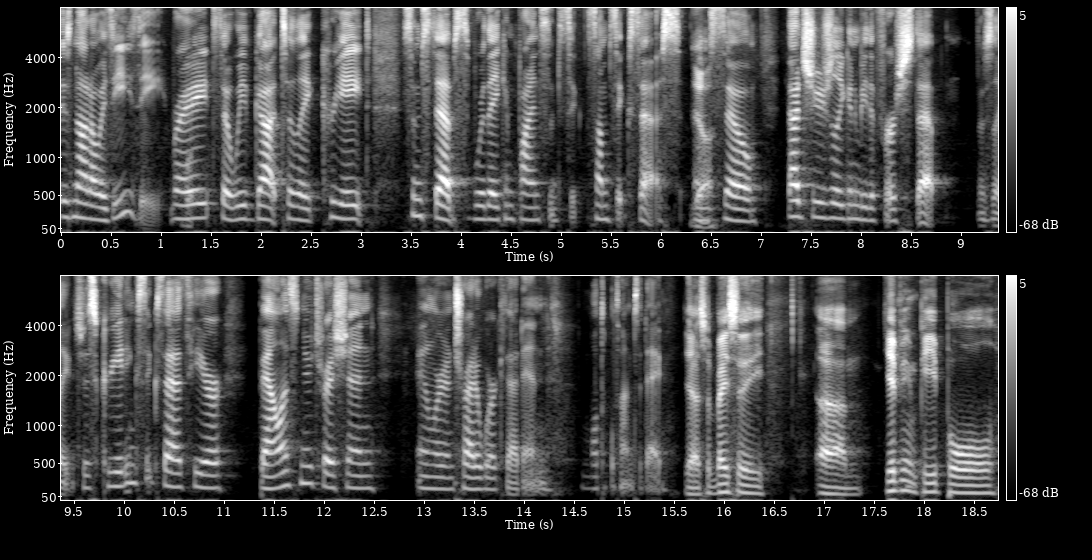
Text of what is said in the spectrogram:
is not always easy, right? So we've got to like create some steps where they can find some some success. Yeah. And so that's usually going to be the first step. It's like just creating success here, balanced nutrition, and we're going to try to work that in multiple times a day. Yeah. So basically, um, giving people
